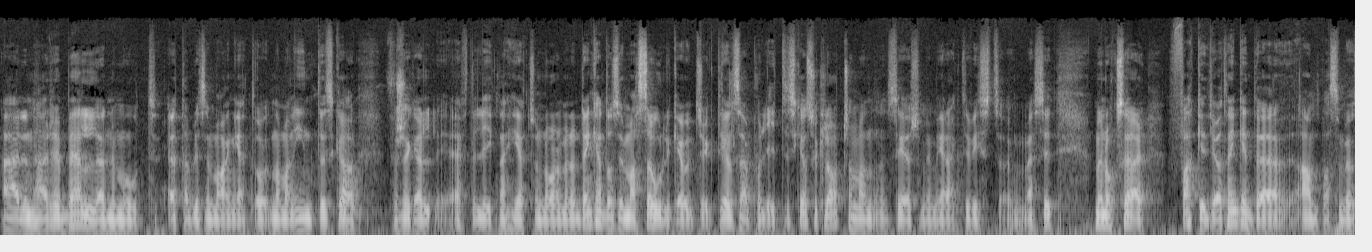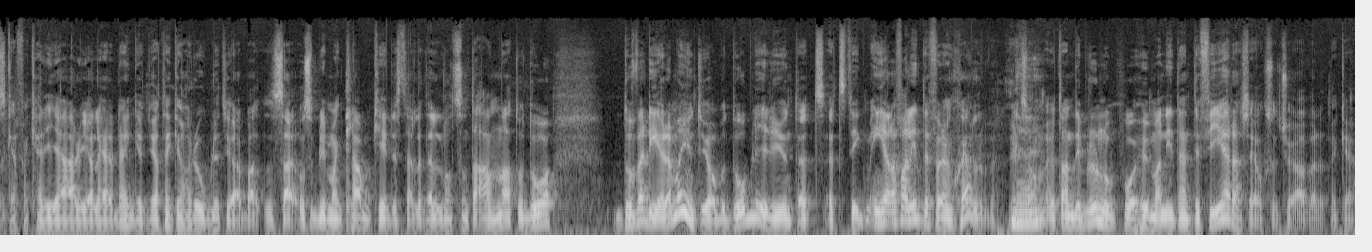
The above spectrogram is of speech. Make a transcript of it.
är den här rebellen mot etablissemanget och när man inte ska försöka efterlikna heteronormen. Och den kan ta sig massa olika uttryck. Dels så här politiska såklart, som man ser som är mer aktivistmässigt. Men också här, fuck it, jag tänker inte anpassa mig och skaffa karriär och göra hela den grejen. Jag tänker ha roligt att göra. Bara, så här, och så blir man club kid istället eller något sånt annat. Och då, då värderar man ju inte jobb och då blir det ju inte ett, ett stigma. I alla fall inte för en själv. Liksom. Utan det beror nog på hur man identifierar sig också tror jag väldigt mycket.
